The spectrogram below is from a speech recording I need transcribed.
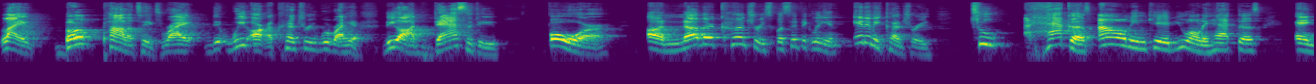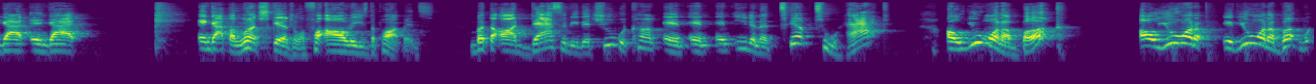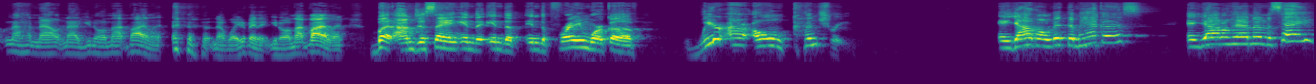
like bump politics, right? We are a country, we're right here. The audacity for another country, specifically an enemy country, to hack us. I don't even care if you only hacked us and got and got and got the lunch schedule for all these departments. But the audacity that you would come and and, and even attempt to hack, oh, you want a buck? Oh, you want to? If you want to, but now, now, now, you know, I'm not violent. now, wait a minute. You know, I'm not violent, but I'm just saying in the in the in the framework of we're our own country, and y'all gonna let them hack us, and y'all don't have nothing to say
